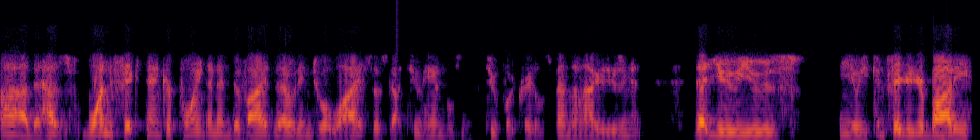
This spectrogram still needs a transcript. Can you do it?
Uh, that has one fixed anchor point and then divides out into a Y. So it's got two handles, two foot cradles, depends on how you're using it that you use you know you configure your body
